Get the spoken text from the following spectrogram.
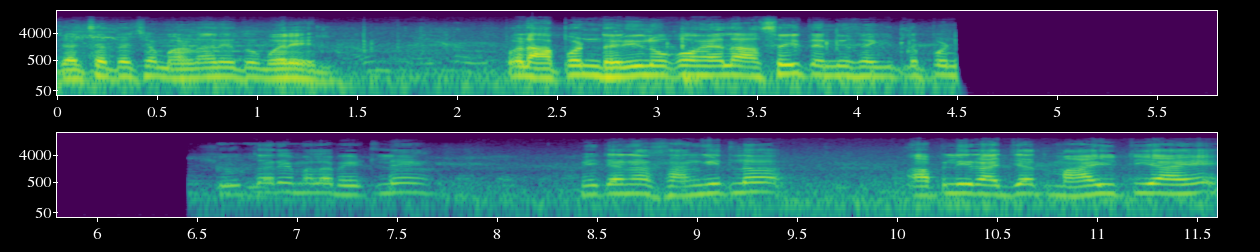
ज्याच्या त्याच्या मरणाने तो मरेल. पण आपण धनी नको व्हायला असंही त्यांनी सांगितलं पण शिवतारे मला भेटले. मी त्यांना सांगितलं. आपली राज्यात महायुती आहे.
